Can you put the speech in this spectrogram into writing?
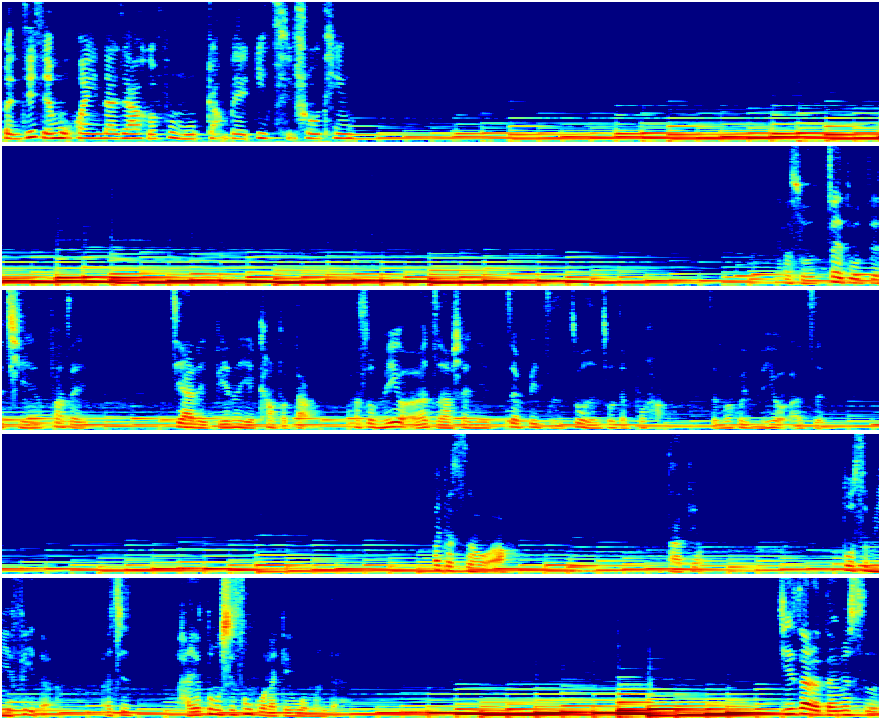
本期节目欢迎大家和父母长辈一起收听。他说：“再多的钱放在家里，别人也看不到。”他说：“没有儿子，好像你这辈子做人做的不好，怎么会没有儿子呢？”那个时候啊，打掉都是免费的，而且还有东西送过来给我们的。接在了等于是，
